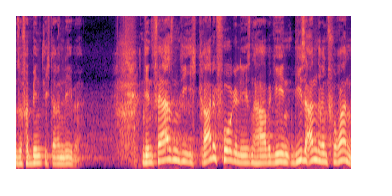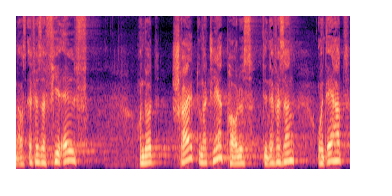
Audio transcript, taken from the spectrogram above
und so verbindlich darin lebe? In den Versen, die ich gerade vorgelesen habe, gehen diese anderen voran aus Epheser 4,11. Und dort schreibt und erklärt Paulus den Ephesern, und er hat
